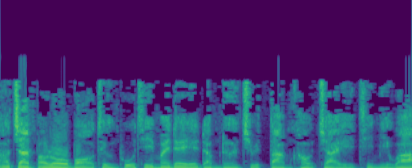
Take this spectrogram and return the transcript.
อาจารย์เปาโลบอกถึงผู้ที่ไม่ได้ดำเนินชีวิตตามเข้าใจที่มีว่า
